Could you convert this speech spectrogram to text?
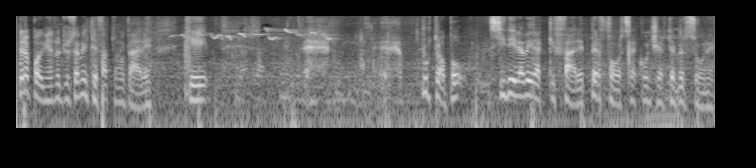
Però poi mi hanno giustamente fatto notare che purtroppo si deve avere a che fare per forza con certe persone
